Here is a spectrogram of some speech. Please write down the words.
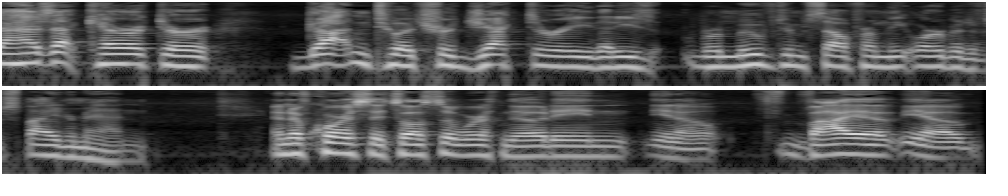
has that character gotten to a trajectory that he's removed himself from the orbit of Spider-Man? And of course, it's also worth noting, you know, via you know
